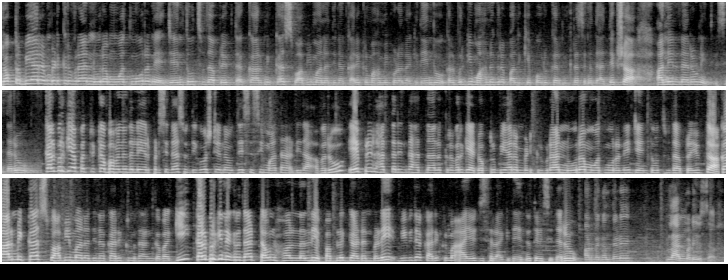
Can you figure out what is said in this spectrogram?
Doctor B R Ambedkar ಅವರ ನೂರ ಮೂವತ್ತ್ಮೂರನೇ ಜಯಂತ್ಯೋತ್ಸವದ ಪ್ರಯುಕ್ತ ಕಾರ್ಮಿಕ ಸ್ವಾಭಿಮಾನ ದಿನ ಕಾರ್ಯಕ್ರಮ ಹಮ್ಮಿಕೊಳ್ಳಲಾಗಿದೆ ಎಂದು ಕಲಬುರಗಿ ಮಹಾನಗರ ಪಾಲಿಕೆ ಪೌರ ಕಾರ್ಮಿಕರ ಸಂಘದ ಅಧ್ಯಕ್ಷ ಅನಿಲ್ ನರೋಣಿ ತಿಳಿಸಿದರು. ಕಲಬುರಗಿಯ ಪತ್ರಿಕಾ ಭವನದಲ್ಲಿ ಏರ್ಪಡಿಸಿದ ಸುದ್ದಿಗೋಷ್ಠಿಯನ್ನು ಉದ್ದೇಶಿಸಿ ಮಾತನಾಡಿದ ಅವರು, ಏಪ್ರಿಲ್ ಹತ್ತರಿಂದ ಹದಿನಾಲ್ಕರವರೆಗೆ ಡಾಕ್ಟರ್ ಬಿಆರ್ ಅಂಬೇಡ್ಕರ್ ಅವರ ನೂರ ಮೂವತ್ಮೂರನೇ ಜಯಂತ್ಯೋತ್ಸವದ ಪ್ರಯುಕ್ತ ಕಾರ್ಮಿಕ ಸ್ವಾಭಿಮಾನ ದಿನ ಕಾರ್ಯಕ್ರಮದ ಅಂಗವಾಗಿ ಕಲಬುರಗಿ ನಗರದ ಟೌನ್ ಹಾಲ್ನಲ್ಲಿ ಪಬ್ಲಿಕ್ ಗಾರ್ಡನ್ ಬಳಿ ವಿವಿಧ ಕಾರ್ಯಕ್ರಮ ಆಯೋಜಿಸಲಾಗಿದೆ ಎಂದು ತಿಳಿಸಿದರು ಮಾಡ್ಬೇಕಂತೇಳಿ ಪ್ಲ್ಯಾನ್ ಮಾಡಿವಿ ಸರ್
